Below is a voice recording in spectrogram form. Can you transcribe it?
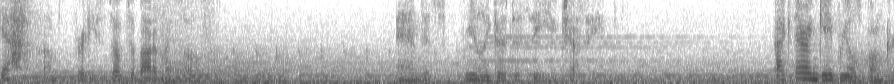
Yeah, I'm pretty stoked about it myself. And it's really good to see you, Jesse. Back there in Gabriel's bunker,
